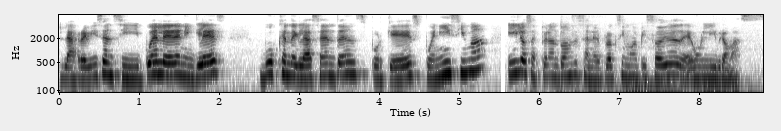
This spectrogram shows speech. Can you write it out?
las revisen. Si pueden leer en inglés, busquen The Glass Sentence porque es buenísima. Y los espero entonces en el próximo episodio de Un libro más.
